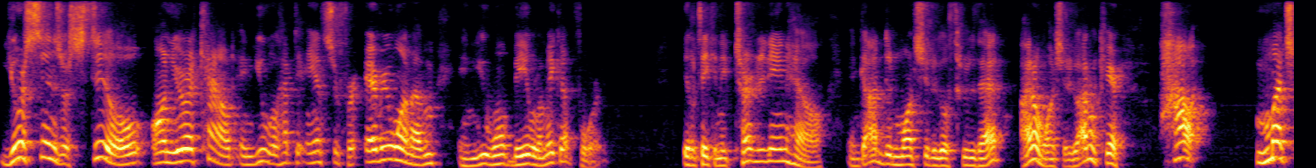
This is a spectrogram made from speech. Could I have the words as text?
your sins are still on your account, and you will have to answer for every one of them, and you won't be able to make up for it. It'll take an eternity in hell, and God didn't want you to go through that. I don't want you to go. I don't care how much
